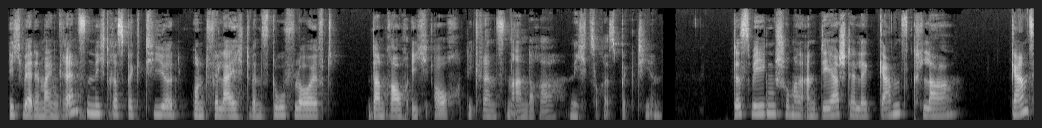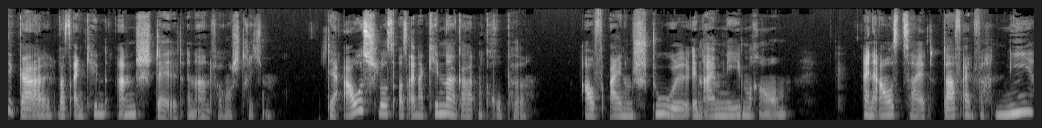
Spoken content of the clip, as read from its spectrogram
ich werde in meinen Grenzen nicht respektiert und vielleicht, wenn es doof läuft, dann brauche ich auch die Grenzen anderer nicht zu respektieren. Deswegen schon mal an der Stelle ganz klar, ganz egal, was ein Kind anstellt, in Anführungsstrichen. Der Ausschluss aus einer Kindergartengruppe auf einem Stuhl in einem Nebenraum. Eine Auszeit darf einfach nie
